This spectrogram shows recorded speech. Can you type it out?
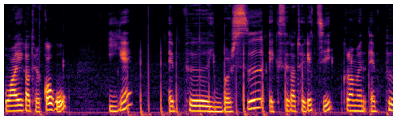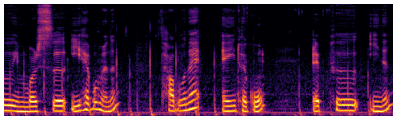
y가 될 거고 이게 f 인버스 x가 되겠지. 그러면 f 인버스 2 해보면은 4분의 a 되고 f2는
